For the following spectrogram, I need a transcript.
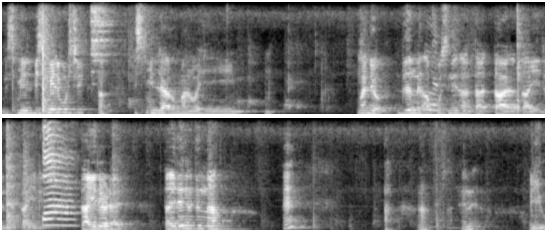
ബിസ്മിൽ ബിസ്മിൽ കുടിച്ച്. ആ റഹീം മതിയോ? ഇത് തന്നെ അപ്പൂസിന് തൈര് തൈര്. തൈര് എവിടെ? തൈര് എങ്ങനെ തിന്ന? ഏ. അയ്യോ.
